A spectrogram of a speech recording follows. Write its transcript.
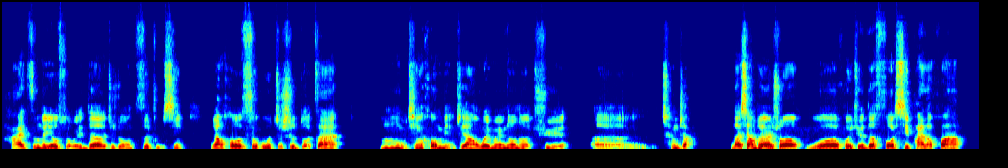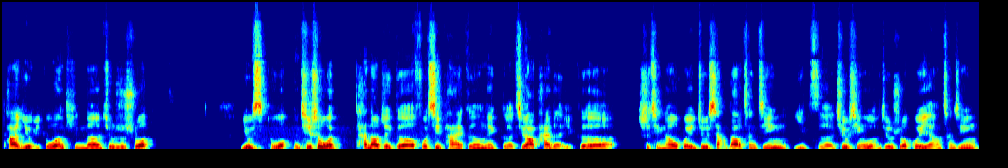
孩子没有所谓的这种自主性，然后似乎只是躲在嗯母亲后面这样唯唯诺诺去呃成长。那相对来说，我会觉得佛系派的话，它有一个问题呢，就是说。有我其实我谈到这个佛系派跟那个基娃派的一个事情呢，我会就想到曾经一则旧新闻，就是说贵阳曾经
